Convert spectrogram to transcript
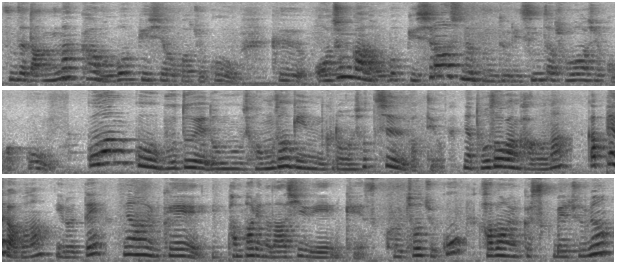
진짜 낙낙한 오버핏이어가지고 그 어중간한 오버핏 싫어하시는 분들이 진짜 좋아하실 것 같고 꾸안꾸 무드에 너무 정석인 그런 셔츠 같아요. 그냥 도서관 가거나 카페 가거나 이럴 때 그냥 이렇게 반팔이나 나시 위에 이렇게 쓱 걸쳐주고 가방에 이렇게 쓱 매주면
